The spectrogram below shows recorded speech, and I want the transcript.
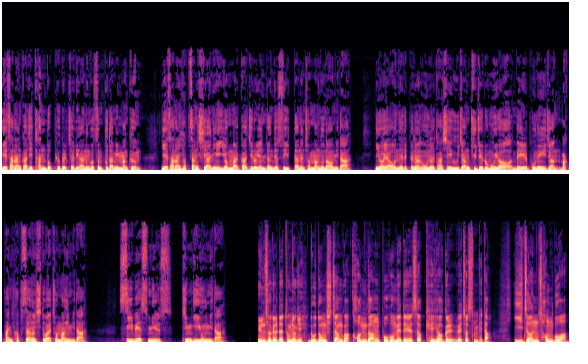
예산안까지 단독 표결 처리하는 것은 부담인 만큼 예산안 협상 시한이 연말까지로 연장될 수 있다는 전망도 나옵니다. 여야 원내대표는 오늘 다시 의장 주재로 모여 내일 본회의 전 막판 협상을 시도할 전망입니다. CBS 뉴스 김기용입니다. 윤석열 대통령이 노동시장과 건강보험에 대해서 개혁을 외쳤습니다. 이전 정부와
